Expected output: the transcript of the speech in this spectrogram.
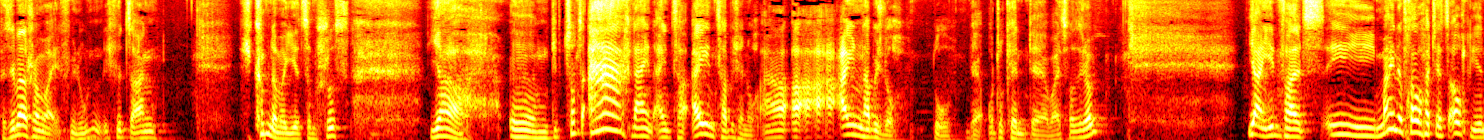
Da sind wir schon mal elf Minuten. Ich würde sagen, ich komme da mal hier zum Schluss. Ja, ähm, gibt sonst. Ach nein, eins, eins habe ich ja noch. Ah, ah, ah, einen habe ich noch. So, wer Otto kennt, der weiß, was ich habe. Ja, jedenfalls, äh, meine Frau hat jetzt auch ihr,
